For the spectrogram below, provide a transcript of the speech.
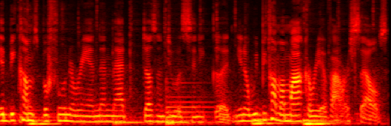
it becomes buffoonery and then that doesn't do us any good. You know, we become a mockery of ourselves.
